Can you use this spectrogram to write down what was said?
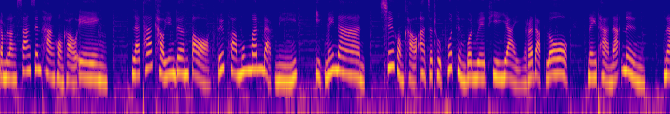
กำลังสร้างเส้นทางของเขาเอง และถ้าเขายังเดินต่อด้วยความมุ่งมั่นแบบนี้ อีกไม่นาน ชื่อของเขาอาจจะถูกพูดถึงบนเวทีใหญ่ระดับโลก ในฐานะหนึ่ง ใน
